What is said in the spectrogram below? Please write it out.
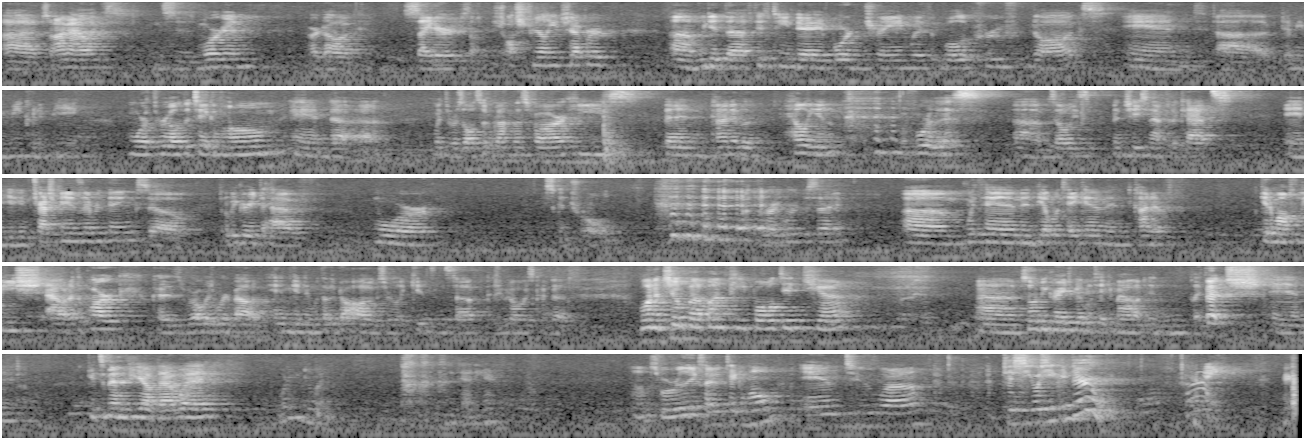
Uh, so I'm Alex, and this is Morgan, our dog Cider, he's an Australian Shepherd. Um, we did the 15-day board and train with Bulletproof Dogs, and uh, I mean we couldn't be more thrilled to take him home. And uh, with the results we've gotten thus far, he's been kind of a hellion before this. Um, he's always been chasing after the cats and getting trash cans and everything. So it'll be great to have more his control. Not the right word to say. Um, with him and be able to take him and kind of get him off leash out at the park because we're always worried about him getting in with other dogs or like kids and stuff because he would always kind of want to jump up on people, didn't you? Um, so it'd be great to be able to take him out and play fetch and get some energy out that way. What are you doing? Um, so we're really excited to take him home and to uh, to see what he can do.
